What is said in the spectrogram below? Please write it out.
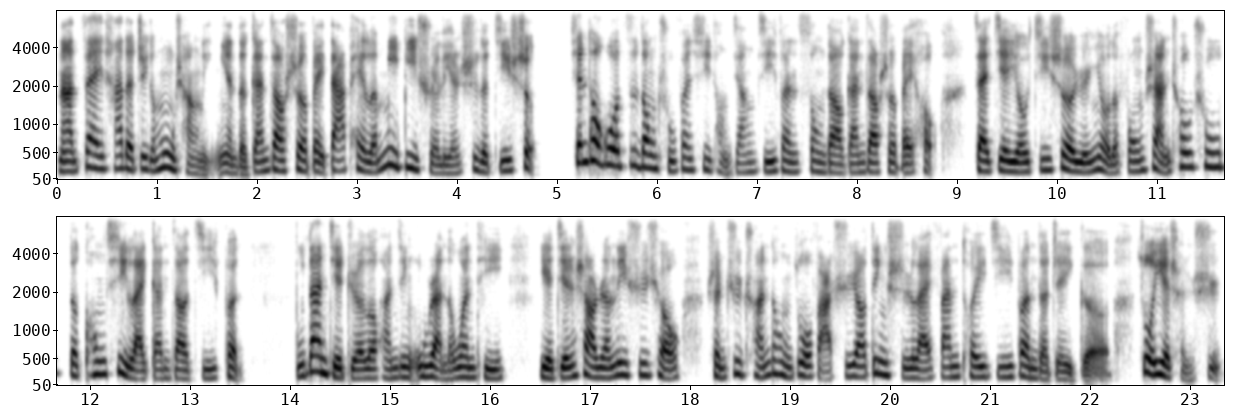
那在他的这个牧场里面的干燥设备搭配了密闭水帘式的鸡舍，先透过自动处分系统将鸡粪送到干燥设备后，再借由鸡舍原有的风扇抽出的空气来干燥鸡粪，不但解决了环境污染的问题，也减少人力需求，省去传统做法需要定时来翻推鸡粪的这个作业程序。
